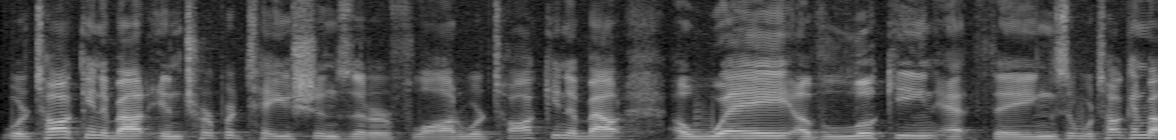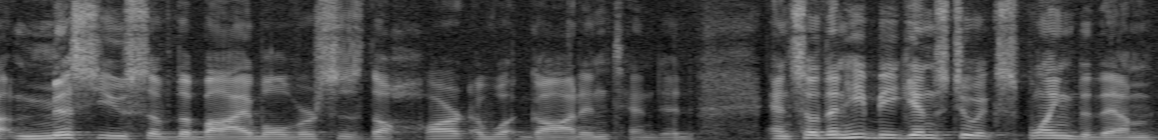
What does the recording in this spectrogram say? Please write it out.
We're talking about interpretations that are flawed. We're talking about a way of looking at things. And we're talking about misuse of the Bible versus the heart of what God intended. And so then he begins to explain to them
